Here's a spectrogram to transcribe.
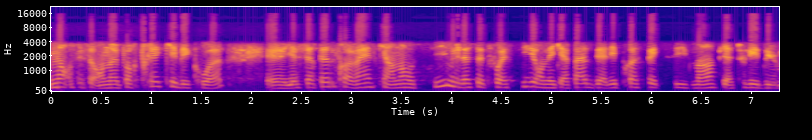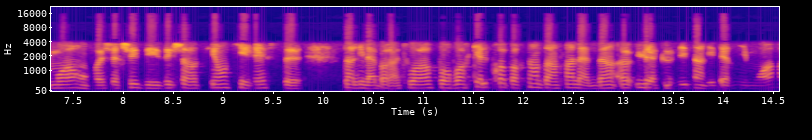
Non, c'est ça. On a un portrait québécois. Euh, il y a certaines provinces qui en ont aussi, mais là, cette fois-ci, on est capable d'y aller prospectivement. Puis à tous les deux mois, on va chercher des échantillons qui restent dans les laboratoires pour voir quelle proportion d'enfants là-dedans a eu la COVID dans les derniers mois.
